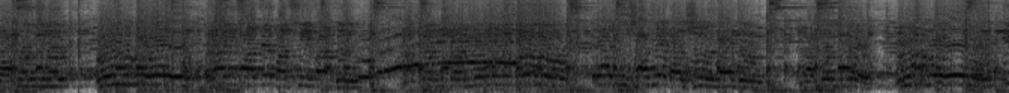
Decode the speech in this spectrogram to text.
না করলে রাই সাজে বাসি বাঁধে। না করলে রাই সাজে বাসি বাঁধে। না করলে উড়বো কি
